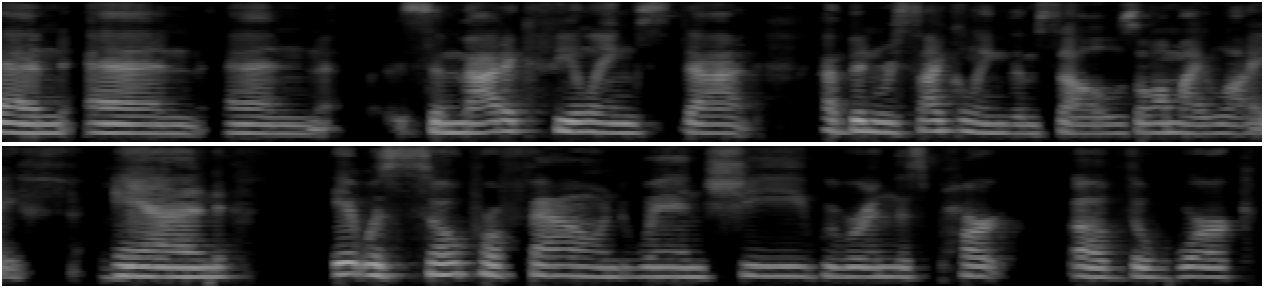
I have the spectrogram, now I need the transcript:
and and and somatic feelings that have been recycling themselves all my life mm-hmm. and it was so profound when she we were in this part of the work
